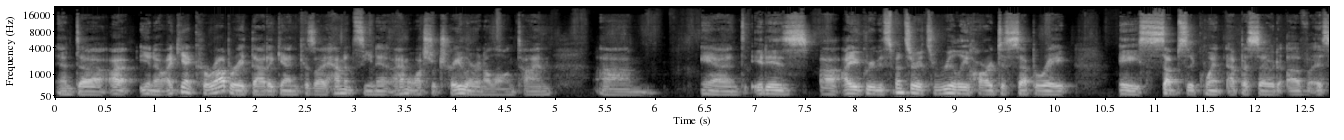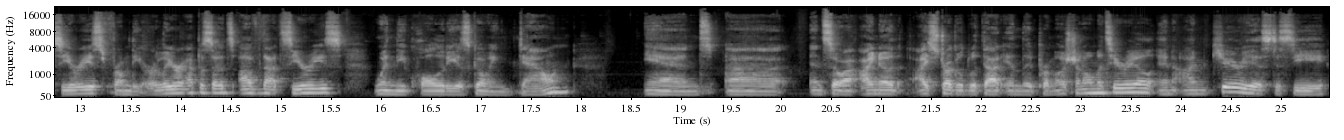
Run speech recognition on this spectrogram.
And uh, I, you know, I can't corroborate that again because I haven't seen it. I haven't watched a trailer in a long time. Um, and it is, uh, I agree with Spencer. It's really hard to separate a subsequent episode of a series from the earlier episodes of that series when the quality is going down. And uh, and so I, I know I struggled with that in the promotional material, and I'm curious to see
